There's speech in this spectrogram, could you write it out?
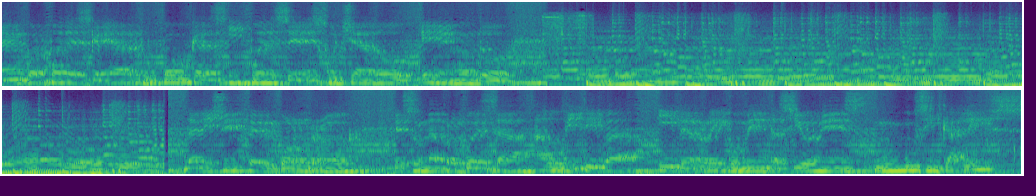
Con puedes crear tu podcast y puedes ser escuchado en el mundo. Danny Shifter Phone Rock es una propuesta auditiva y de recomendaciones musicales.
